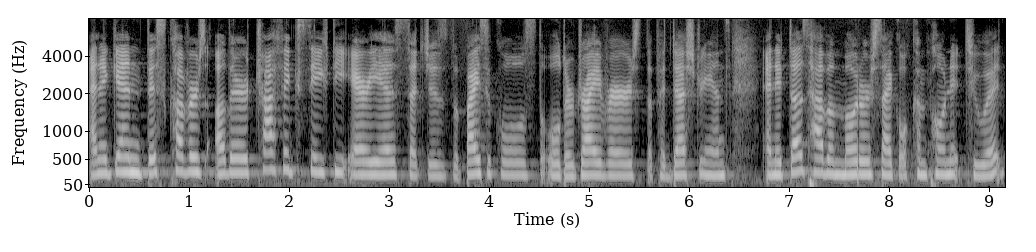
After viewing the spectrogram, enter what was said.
And again, this covers other traffic safety areas such as the bicycles, the older drivers, the pedestrians, and it does have a motorcycle component to it.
